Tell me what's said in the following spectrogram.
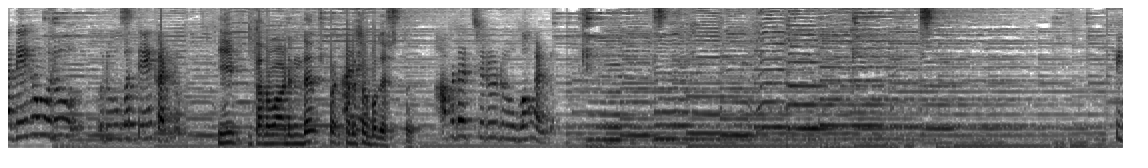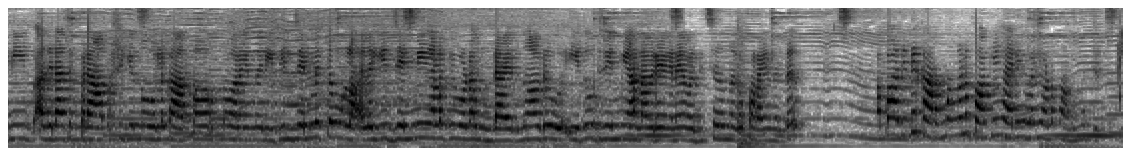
അദ്ദേഹം ഒരു രൂപത്തിനെ കണ്ടു. ഈ തറവാടിന്റെ പരിസര പ്രദേശത്ത് അവിടെ വെച്ചൊരു രൂപം കണ്ടു. പിന്നെ ഈ അതിനകത്ത് പരാമർശിക്കുന്ന പോലെ കാർണവർ എന്ന് പറയുന്ന രീതിയിൽ ജന്മിത്തമുള്ള അല്ലെങ്കിൽ ജന്മികളൊക്കെ ഇവിടെ ഉണ്ടായിരുന്നു. ഒരു ഏതോ ഒരു ജന്മിയാണ് അവരെ എങ്ങനെ വധിച്ചതെന്നൊക്കെ പറയുന്നുണ്ട്. അപ്പൊ അതിന്റെ കർമ്മങ്ങളും ബാക്കി കാര്യങ്ങളൊക്കെ അവിടെ നടന്നിട്ടുണ്ട്.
